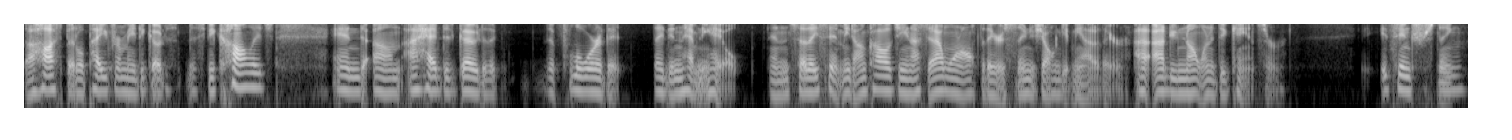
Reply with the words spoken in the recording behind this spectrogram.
a hospital paid for me to go to Mississippi College, and um, I had to go to the the floor that they didn't have any help. And so they sent me to oncology, and I said, I want off of there as soon as y'all can get me out of there. I, I do not want to do cancer. It's interesting.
